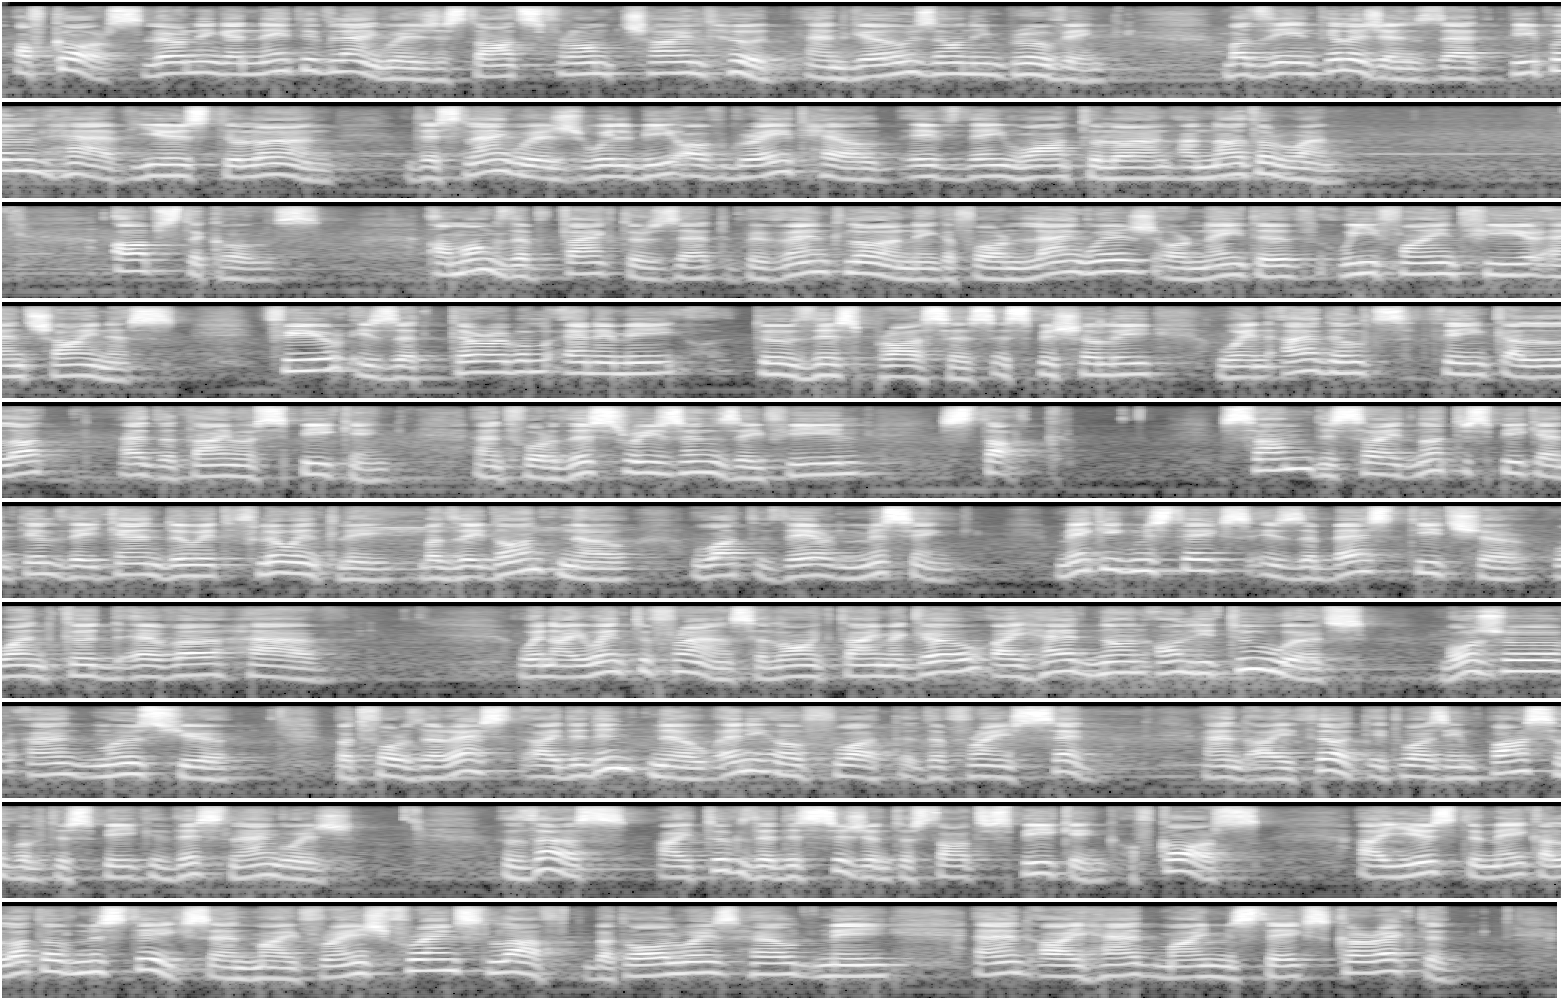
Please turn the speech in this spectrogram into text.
Of course, learning a native language starts from childhood and goes on improving, but the intelligence that people have used to learn this language will be of great help if they want to learn another one. Obstacles. Among the factors that prevent learning a foreign language or native, we find fear and shyness. Fear is a terrible enemy to this process, especially when adults think a lot at the time of speaking, and for this reason they feel stuck. Some decide not to speak until they can do it fluently, but they don't know what they're missing. Making mistakes is the best teacher one could ever have. When I went to France a long time ago, I had known only two words, bonjour and monsieur. But for the rest, I didn't know any of what the French said, and I thought it was impossible to speak this language. Thus, I took the decision to start speaking. Of course, I used to make a lot of mistakes, and my French friends laughed, but always helped me, and I had my mistakes corrected.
